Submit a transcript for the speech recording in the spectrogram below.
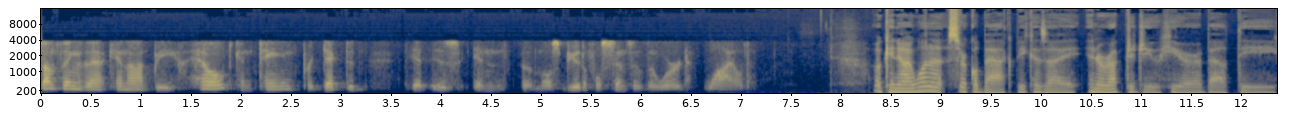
something that cannot be held, contained, predicted. It is, in the most beautiful sense of the word, wild. Okay, now I want to circle back because I interrupted you here about the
